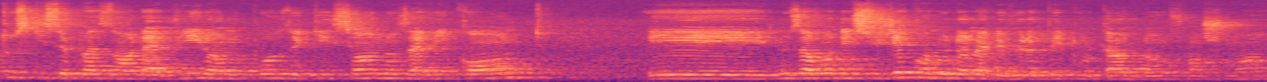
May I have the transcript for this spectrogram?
tout ce qui se passe dans la ville. On nous pose des questions, nos avis comptent et nous avons des sujets qu'on nous donne à développer tout le temps. Donc franchement,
